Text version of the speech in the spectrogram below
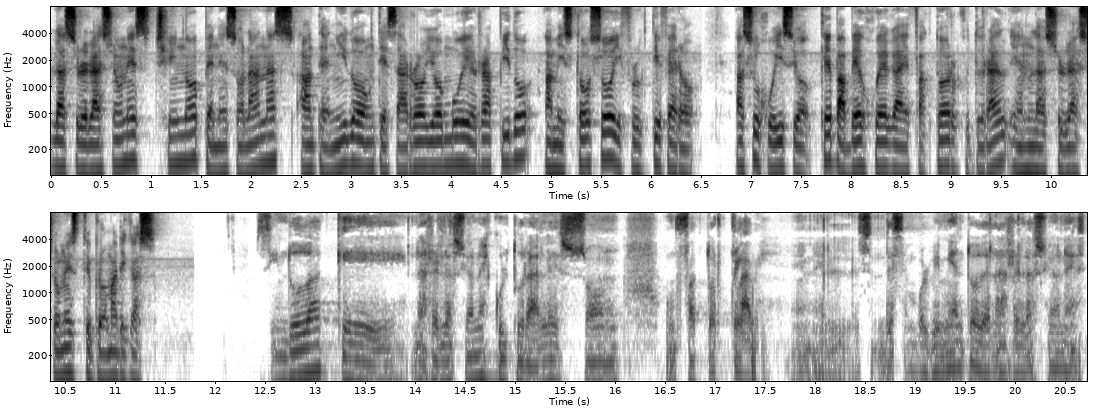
las relaciones chino-venezolanas han tenido un desarrollo muy rápido, amistoso y fructífero. A su juicio, ¿qué papel juega el factor cultural en las relaciones diplomáticas? Sin duda que las relaciones culturales son un factor clave en el desenvolvimiento de las relaciones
